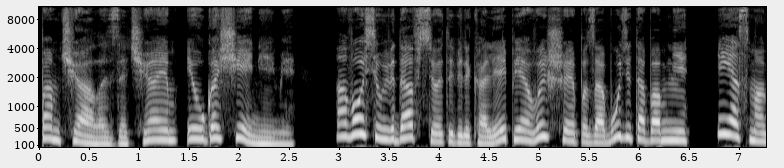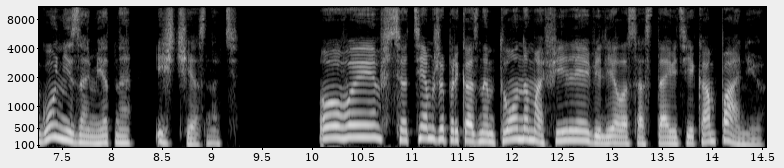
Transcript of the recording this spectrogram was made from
помчалась за чаем и угощениями, а вось, увидав все это великолепие, высшее позабудет обо мне, и я смогу незаметно исчезнуть. Увы, все тем же приказным тоном Афилия велела составить ей компанию.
